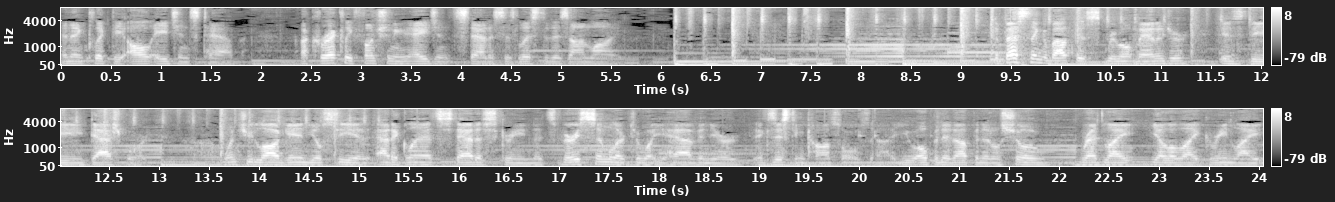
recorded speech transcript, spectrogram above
and then click the All Agents tab. A correctly functioning agent status is listed as online. The best thing about this remote manager is the dashboard. Once you log in, you'll see an at-a-glance status screen that's very similar to what you have in your existing consoles. Uh, you open it up and it'll show red light, yellow light, green light,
